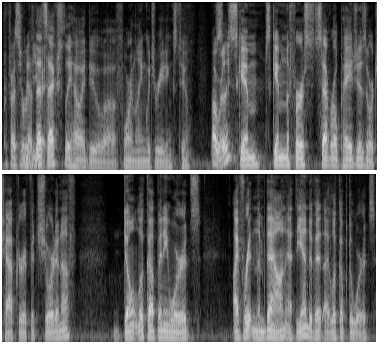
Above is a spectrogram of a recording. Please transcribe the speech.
professor Yeah, review that's it. actually how I do uh, foreign language readings too. Oh, really? Skim skim the first several pages or chapter if it's short enough. Don't look up any words. I've written them down. At the end of it, I look up the words.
